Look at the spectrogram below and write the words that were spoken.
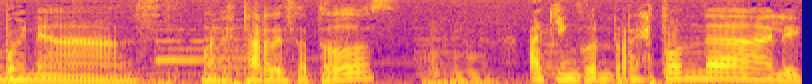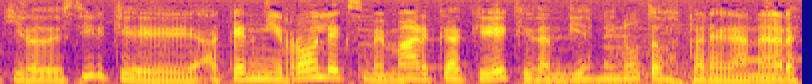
Buenas, buenas tardes a todos. Ujú. A quien corresponda le quiero decir que acá en mi Rolex me marca que quedan 10 minutos para ganar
